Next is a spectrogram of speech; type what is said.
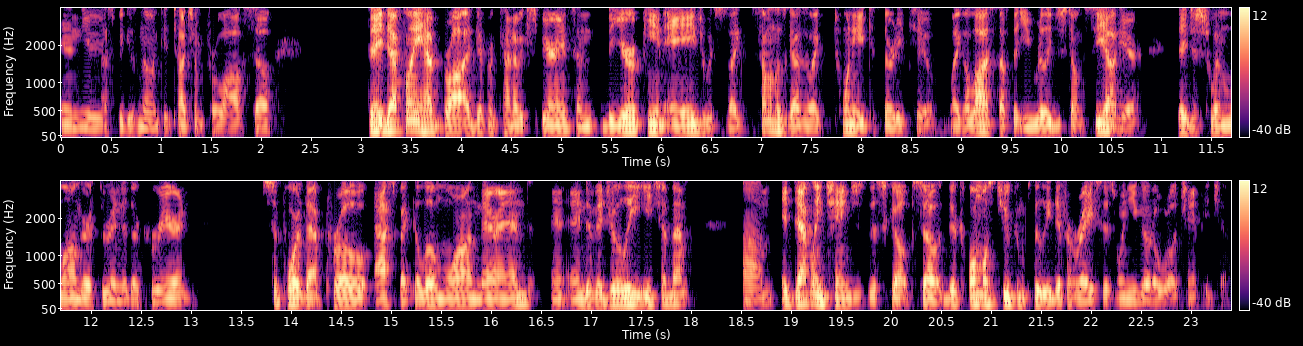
in US because no one could touch them for a while. So they definitely have brought a different kind of experience and the European age, which is like some of those guys are like 28 to 32, like a lot of stuff that you really just don't see out here. They just swim longer through into their career and support that pro aspect a little more on their end individually, each of them. Um, it definitely changes the scope. So they're almost two completely different races when you go to a world championship.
